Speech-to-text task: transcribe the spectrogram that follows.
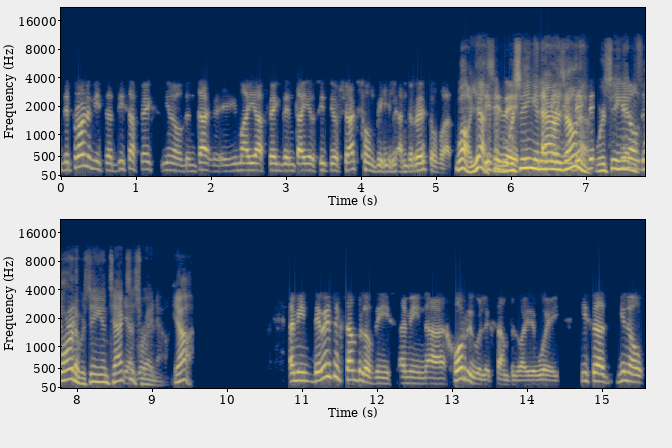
the problem is that this affects, you know, the entire. It might affect the entire city of Jacksonville and the rest of us. Well, yes, we're seeing it in I Arizona. Mean, we're seeing it know, in Florida. we're seeing it in Texas yeah, right now. Yeah. I mean, the best example of this, I mean, a horrible example, by the way, is that you know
